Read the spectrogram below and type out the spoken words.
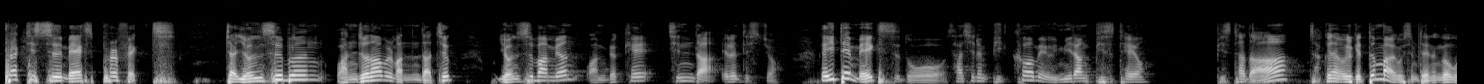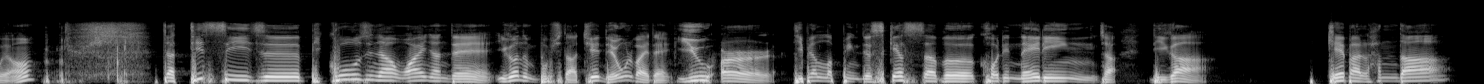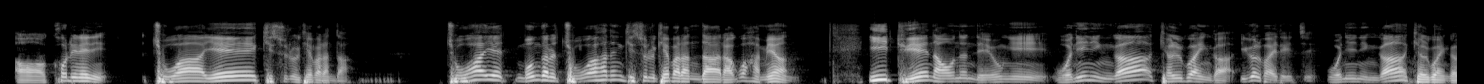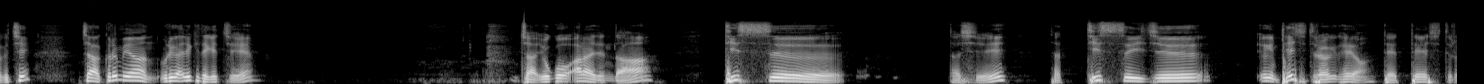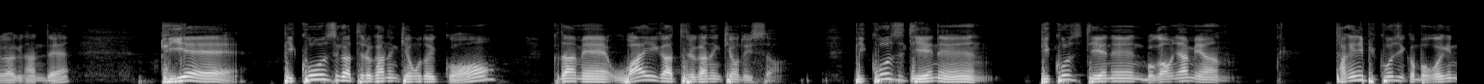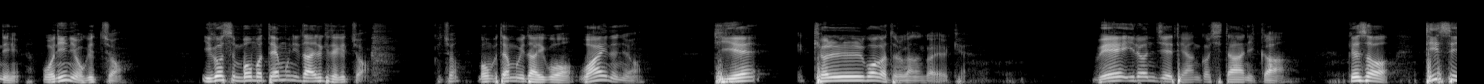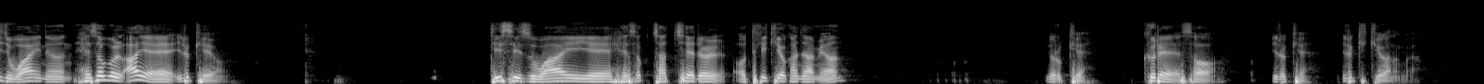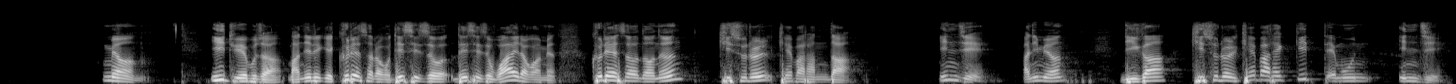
Practice makes perfect. 자, 연습은 완전함을 만든다. 즉, 연습하면 완벽해진다. 이런 뜻이죠. 그러니까 이때 makes도 사실은 become의 의미랑 비슷해요. 비슷하다. 자, 그냥 이렇게 뜻만 알고 있으면 되는 거고요. 자, this is because냐 why냐인데 이거는 봅시다. 뒤에 내용을 봐야 돼. You are developing the skills of coordinating. 자, 네가 개발한다. 어, coordinating 조화의 기술을 개발한다. 조화의 뭔가를 좋아하는 기술을 개발한다라고 하면 이 뒤에 나오는 내용이 원인인가 결과인가 이걸 봐야 되겠지. 원인인가 결과인가. 그렇지? 자, 그러면 우리가 이렇게 되겠지. 자, 요거 알아야 된다. this 다시 자, this is 여기 대시 들어가기도 해요. 대, 대시 들어가기도 한데 뒤에 because가 들어가는 경우도 있고 그 다음에 y가 들어가는 경우도 있어. Because 뒤에는 because 뒤에는 뭐가 오냐면 당연히 because니까 뭐가 오겠니? 원인이 오겠죠. 이것은 뭐뭐 때문이다 이렇게 되겠죠. 그렇죠? 뭐뭐 때문이다 이고 y는요. 뒤에 결과가 들어가는 거예요, 이렇게. 왜 이런지에 대한 것이다 하니까. 그래서 this is why는 해석을 아예 이렇게 해요. this is why의 해석 자체를 어떻게 기억하냐면 이렇게 그래서 이렇게 이렇게 기억하는 거야. 그러면 이 뒤에 보자. 만일에 그래서라고 this is this is why라고 하면 그래서 너는 기술을 개발한다. 인지 아니면 네가 기술을 개발했기 때문인지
